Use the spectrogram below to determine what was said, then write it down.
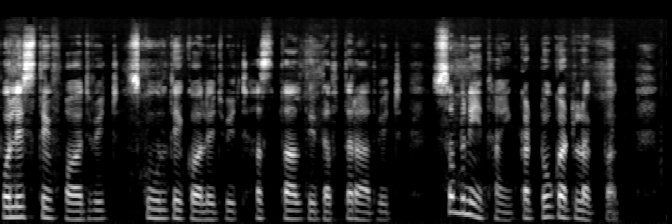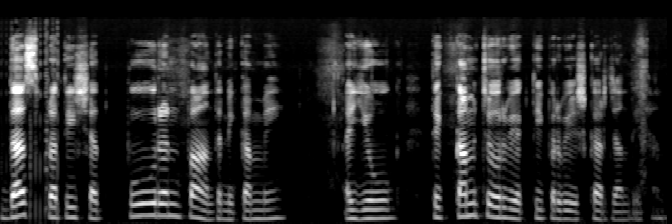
ਪੁਲਿਸ ਤੇ ਫੌਜ ਵਿੱਚ, ਸਕੂਲ ਤੇ ਕਾਲਜ ਵਿੱਚ, ਹਸਪਤਾਲ ਤੇ ਦਫ਼ਤਰ ਆਦਿ ਵਿੱਚ ਸਭਨੀ ਥਾਈਂ ਘੱਟੋ ਘੱਟ ਲਗਭਗ 10% ਪੂਰਨ ਭਾਂਤ ਨਿਕੰਮੇ, ਅਯੋਗ ਤੇ ਕਮਚੋਰ ਵਿਅਕਤੀ ਪ੍ਰਵੇਸ਼ ਕਰ ਜਾਂਦੇ ਹਨ।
